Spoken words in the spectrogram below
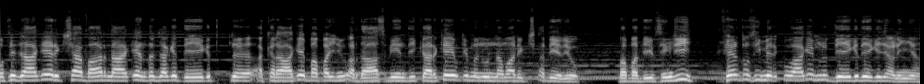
ਉੱਥੇ ਜਾ ਕੇ ਰਿਕਸ਼ਾ ਬਾਹਰ ਲਾ ਕੇ ਅੰਦਰ ਜਾ ਕੇ ਦੇਗ ਅ, ਕਰਾ ਕੇ ਬਾਬਾ ਜੀ ਨੂੰ ਅਰਦਾਸ ਬੇਨਤੀ ਕਰਕੇ ਕਿ ਮੈਨੂੰ ਨਵਾਂ ਰਿਕਸ਼ਾ ਦੇ ਦਿਓ। ਬਾਬਾ ਦੀਪ ਸਿੰਘ ਜੀ ਫਿਰ ਤੁਸੀਂ ਮੇਰੇ ਕੋਲ ਆ ਕੇ ਮੈਨੂੰ ਦੇਗ ਦੇ ਕੇ ਜਾਣੀ ਆ।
